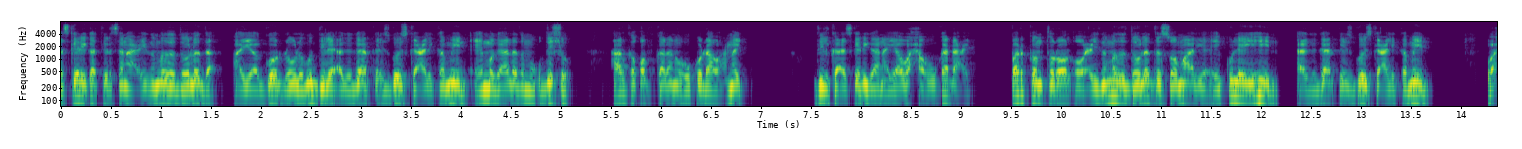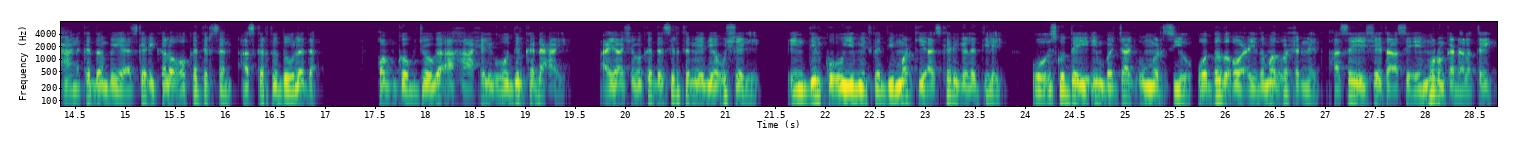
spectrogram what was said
askari ka tirsanaa ciidamada dowladda ayaa goor dhow lagu dilay agagaarka isgoyska cali kamiin ee magaalada muqdisho halka qof kalena uu ku dhaawacmay. Dilka askarigan ayaa waxa uu ka dhacay bar kontarool oo ciidamada dowladda soomaaliya ay ku leeyihiin agagaarka isgoyska cali kamiin waxaana ka dambeeyey askari kale oo ka tirsan askarta dowladda. Qof goobjooge ahaa xilliga uu dilka dhacay ayaa shabakadda sirta media u sheegay in dilku uu yimid kadib markii askariga la dilay. Uu isku dayay in bajaaj uu marsiiyo waddada oo ciidamada u xirneed hase yeeshee taasi ay muran ka dhalatay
